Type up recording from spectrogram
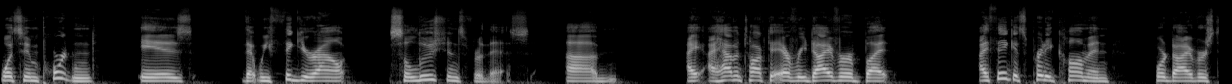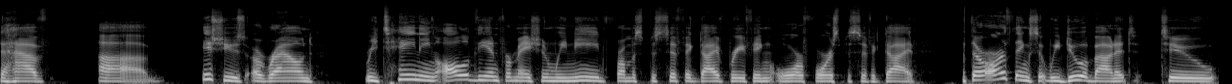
What's important is that we figure out solutions for this. Um, I, I haven't talked to every diver, but I think it's pretty common for divers to have uh, issues around retaining all of the information we need from a specific dive briefing or for a specific dive. But there are things that we do about it to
